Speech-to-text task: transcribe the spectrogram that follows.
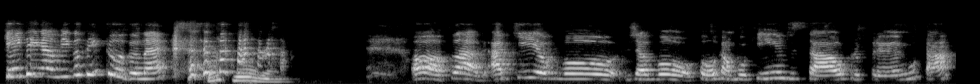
Quem tem amigo tem tudo, né? Tem tudo. Ó, Flávio, aqui eu vou, já vou colocar um pouquinho de sal pro frango, tá?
